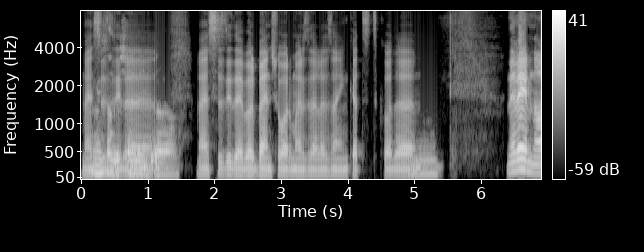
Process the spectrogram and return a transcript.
Meni se, zdi, da, ja. men se zdi, da je bolj benchwarmer za enkrat. Mm. Ne vem, no,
